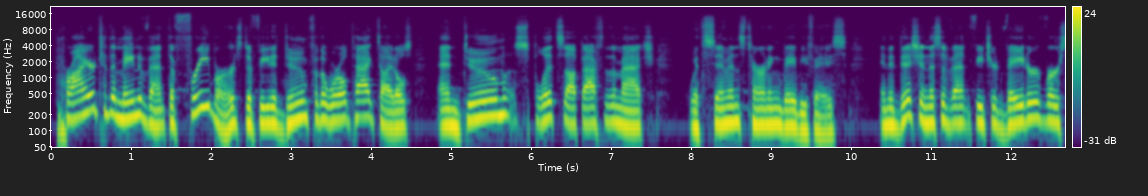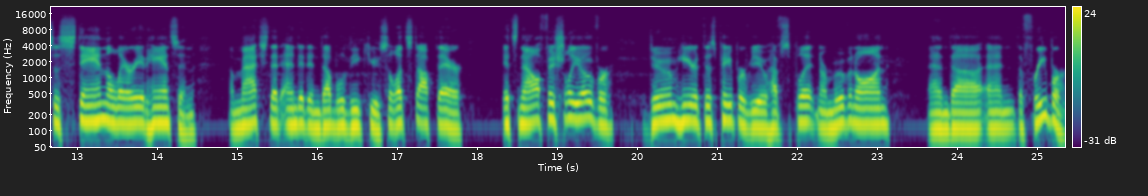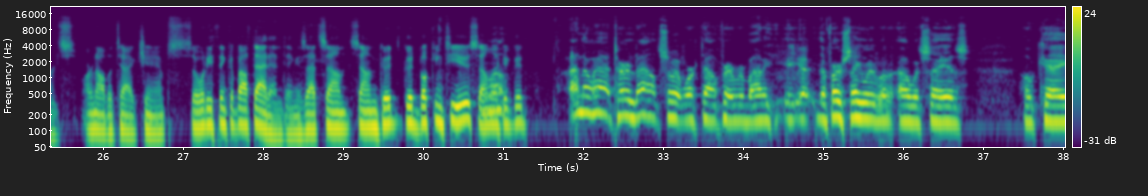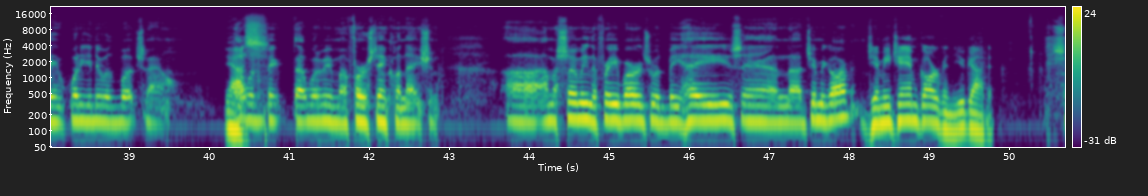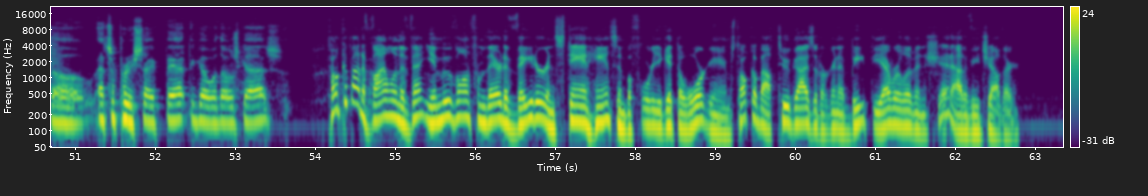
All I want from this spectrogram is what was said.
Prior to the main event, the Freebirds defeated Doom for the World Tag Titles, and Doom splits up after the match with Simmons turning babyface. In addition, this event featured Vader versus Stan the Lariat Hansen, a match that ended in double DQ. So let's stop there. It's now officially over. Doom here at this pay per view have split and are moving on, and uh, and the Freebirds are now the tag champs. So what do you think about that ending? Does that sound sound good? Good booking to you? Sound like a good? I know how it turned out, so it worked out for everybody. The first thing we would, I would say is, okay, what do you do with Butch now? Yes. That would be that would be my first inclination. Uh, I'm assuming the Freebirds would be Hayes and uh, Jimmy Garvin. Jimmy Jam Garvin, you got it. So that's a pretty safe bet to go with those guys. Talk about a violent event. You move on from there to Vader and Stan Hansen before you get to War Games. Talk about two guys that are going to beat the ever living shit out of each other.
